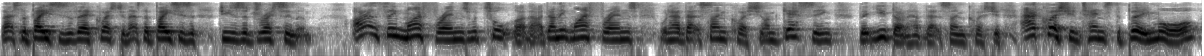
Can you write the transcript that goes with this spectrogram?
That's the basis of their question. That's the basis of Jesus addressing them. I don't think my friends would talk like that. I don't think my friends would have that same question. I'm guessing that you don't have that same question. Our question tends to be more,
